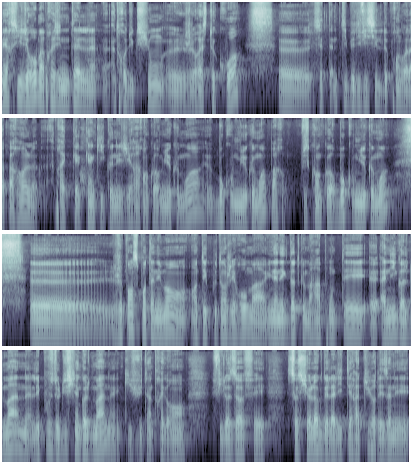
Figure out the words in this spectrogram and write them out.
Merci Jérôme. Après une telle introduction, euh, je reste quoi? Euh, C'est un petit peu difficile de prendre la parole après quelqu'un qui connaît Girard encore mieux que moi, beaucoup mieux que moi, plus qu'encore beaucoup mieux que moi. je pense spontanément, en t'écoutant Jérôme, à une anecdote que m'a racontée Annie Goldman, l'épouse de Lucien Goldman, qui fut un très grand philosophe et sociologue de la littérature des années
